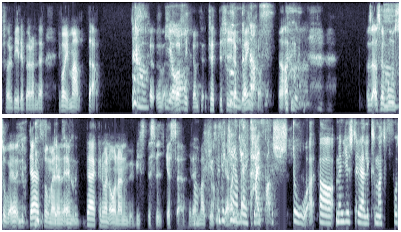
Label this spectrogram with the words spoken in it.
för vederbörande. Det var ju Malta. Ja. Eh, vad fick de? 34 poäng från? Ja. Alltså, alltså hon såg, eh, där såg man en, en, där kunde man ana en viss besvikelse i den ja. maltesiska. Men det kan jag verkligen förstå. Ja, men just det där liksom att få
